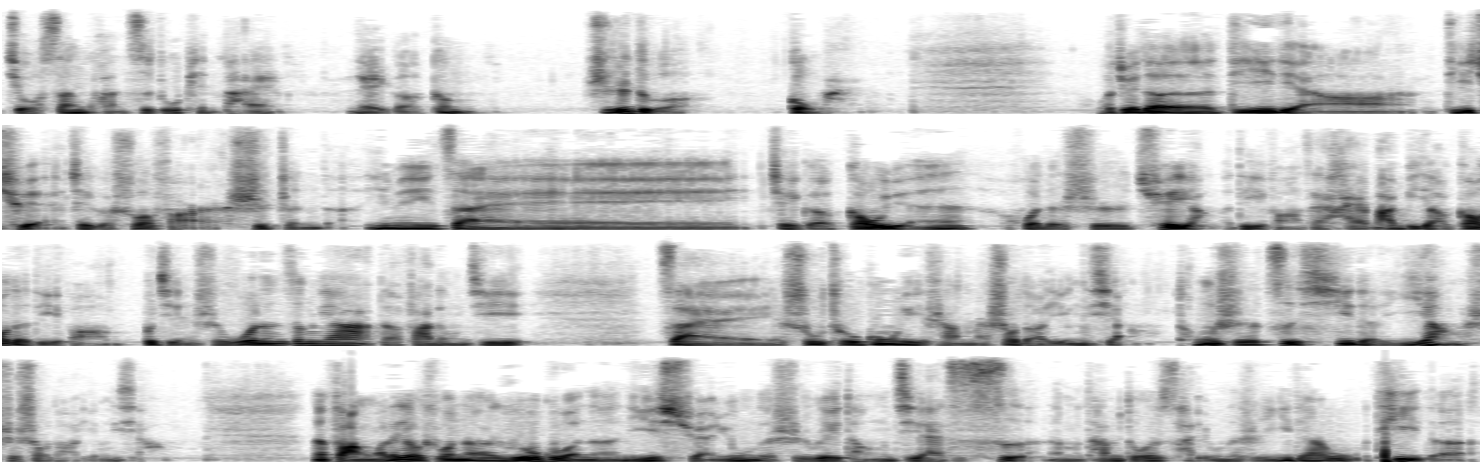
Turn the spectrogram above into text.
就三款自主品牌哪个更值得购买？我觉得第一点啊，的确这个说法是真的，因为在这个高原或者是缺氧的地方，在海拔比较高的地方，不仅是涡轮增压的发动机在输出功率上面受到影响，同时自吸的一样是受到影响。那反过来就说呢，如果呢你选用的是锐腾 GS 四，那么他们都是采用的是一点五 T 的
